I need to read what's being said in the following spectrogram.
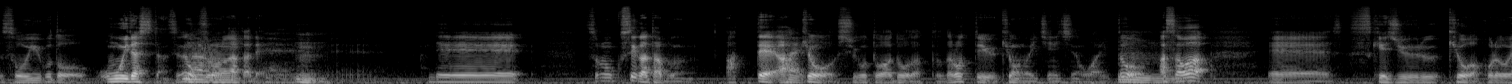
そういうことを思い出してたんですよねお風呂の中で。うん。でその癖が多分あってあ、はい。今日仕事はどうだっただろうっていう今日の一日の終わりと、うん。朝は、えースケジュール今日はこれを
